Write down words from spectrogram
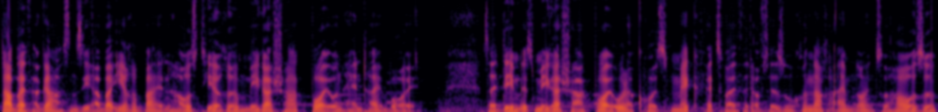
Dabei vergaßen sie aber ihre beiden Haustiere Mega Shark Boy und Hentai Boy. Seitdem ist Mega Shark Boy oder kurz Mac verzweifelt auf der Suche nach einem neuen Zuhause,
